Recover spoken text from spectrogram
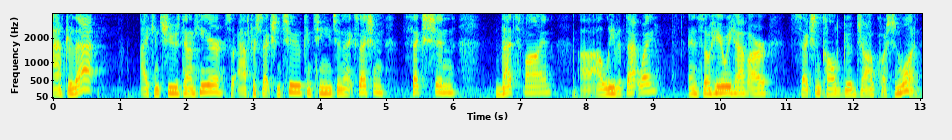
After that, I can choose down here. So after section two, continue to the next section. Section, that's fine. Uh, I'll leave it that way. And so here we have our section called good job question one.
